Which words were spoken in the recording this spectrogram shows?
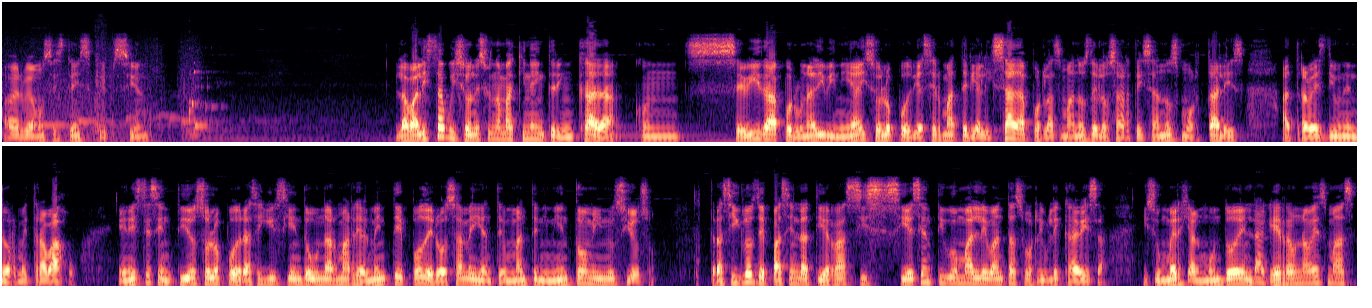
A ver, veamos esta inscripción. La balista Wison es una máquina intrincada, concebida por una divinidad y solo podría ser materializada por las manos de los artesanos mortales a través de un enorme trabajo. En este sentido, solo podrá seguir siendo un arma realmente poderosa mediante un mantenimiento minucioso. Tras siglos de paz en la Tierra, si, si ese antiguo mal levanta su horrible cabeza y sumerge al mundo en la guerra una vez más,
